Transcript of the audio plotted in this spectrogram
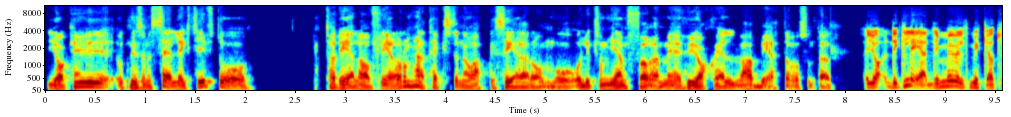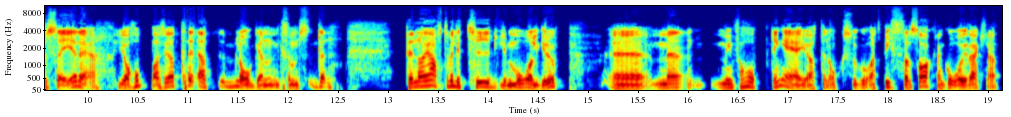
jag kan ju åtminstone selektivt då ta del av flera av de här texterna och applicera dem och, och liksom jämföra med hur jag själv arbetar och sånt där. Ja, det gläder mig väldigt mycket att du säger det. Jag hoppas ju att, att bloggen, liksom, den, den har haft en väldigt tydlig målgrupp. Eh, men min förhoppning är ju att den också går, att vissa av sakerna går ju verkligen att,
